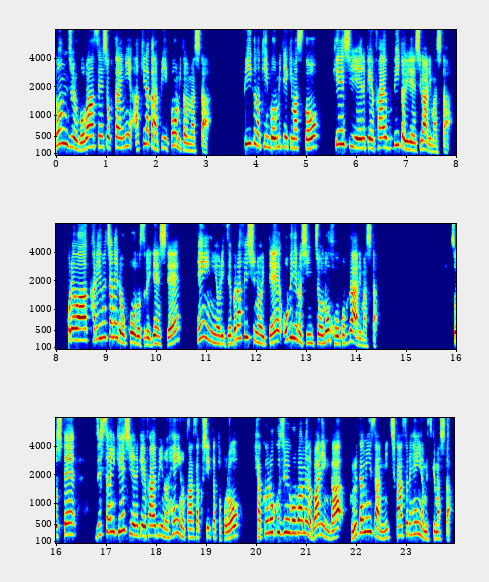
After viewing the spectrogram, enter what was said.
45番染色体に明らかなピークを認めました。ピークの近傍を見ていきますと、KCNK5B という遺伝子がありました。これはカリウムチャンネルをコードする遺伝子で、変異によりゼブラフィッシュにおいて尾びれの身長の報告がありました。そして、実際に KCNK5B の変異を探索していったところ、165番目のバリンがグルタミン酸に置換する変異を見つけました。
